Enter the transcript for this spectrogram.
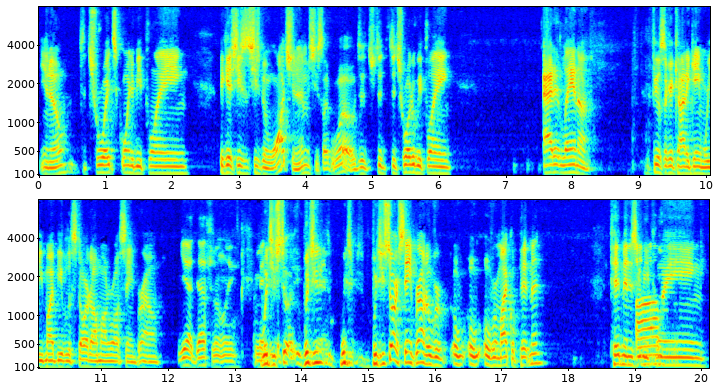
You know, Detroit's going to be playing because she's she's been watching him. And she's like, "Whoa, De- De- Detroit will be playing at Atlanta." It feels like a kind of game where you might be able to start Amon-Ra St. Brown. Yeah, definitely. I mean, Would you still would you would you, would you start St. Brown over over Michael Pittman? Pittman is going to be Um, playing.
